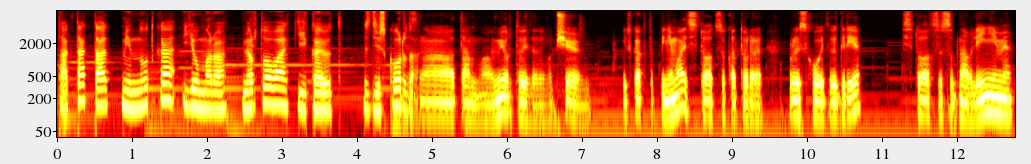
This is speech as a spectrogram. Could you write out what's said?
Так, так, так, минутка юмора. Мертвого кикают с Дискорда. А, там мертвый это вообще хоть как-то понимает ситуацию, которая происходит в игре, ситуацию с обновлениями,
